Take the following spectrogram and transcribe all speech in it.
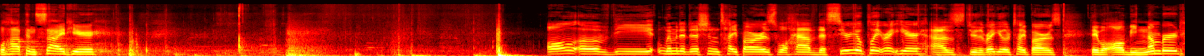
We'll hop inside here all of the limited edition Type Rs will have this serial plate right here, as do the regular Type Rs. They will all be numbered.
